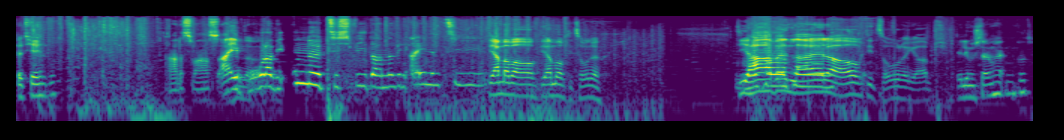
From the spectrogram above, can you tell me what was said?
Wird hier hinten. Ah, das war's. Ey, Bruder, wie unnötig wieder, ne? Wegen einem Team. Die haben aber auch, die haben auch die Zone. Die haben leider auch die Zone gehabt. Eli muss Stellung halten, kurz.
